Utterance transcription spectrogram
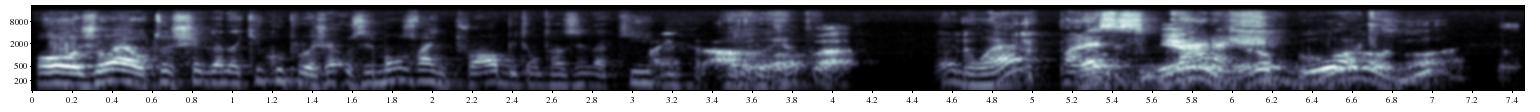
Ô, Joel, tô chegando aqui com o projeto. Os irmãos Weintraub estão trazendo aqui. Weintraub, opa! É, não é? Parece assim, cara, chegou aqui. Nossa.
